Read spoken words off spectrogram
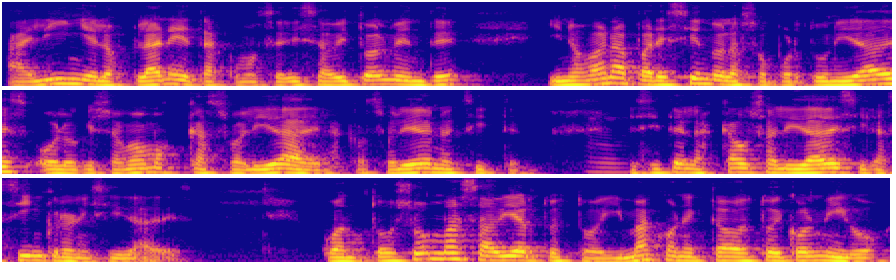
alinee los planetas, como se dice habitualmente, y nos van apareciendo las oportunidades o lo que llamamos casualidades. Las casualidades no existen, mm. existen las causalidades y las sincronicidades. Cuanto yo más abierto estoy y más conectado estoy conmigo,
